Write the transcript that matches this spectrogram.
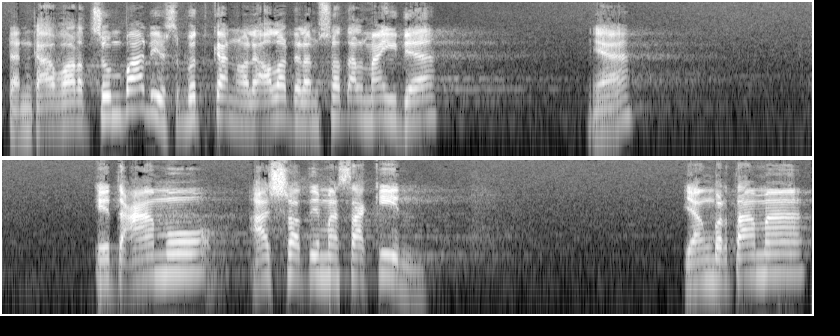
Dan kafarat sumpah disebutkan oleh Allah dalam surat Al-Maidah ya. It'amu asyrati masakin. Yang pertama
